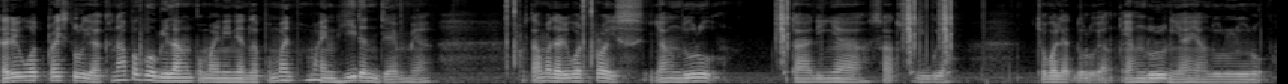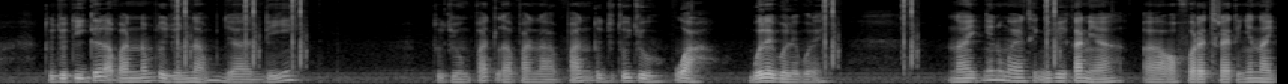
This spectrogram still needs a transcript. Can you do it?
Dari WordPress dulu ya, kenapa gue bilang pemain ini adalah pemain-pemain hidden gem ya. Pertama dari WordPress yang dulu tadinya 100 ribu ya. Coba lihat dulu yang yang dulu nih ya yang dulu dulu. 738676 jadi 748877 wah boleh boleh boleh. Naiknya lumayan signifikan ya. Uh, average ratingnya naik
